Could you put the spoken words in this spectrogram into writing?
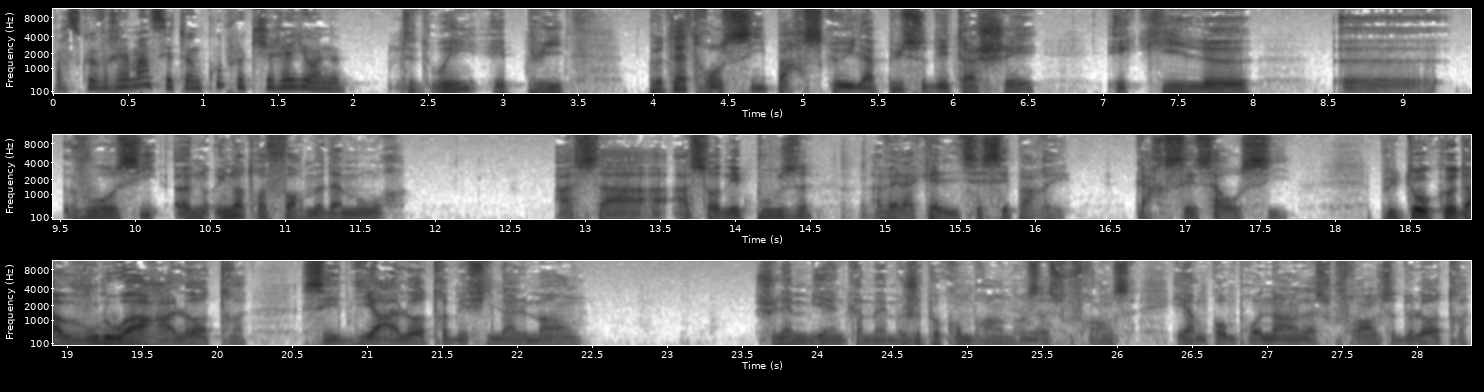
parce que vraiment c'est un couple qui rayonne Oui, et puis peut-être aussi parce qu'il a pu se détacher et qu'il euh, euh, voue aussi un- une autre forme d'amour à, sa, à son épouse avec laquelle il s'est séparé. Car c'est ça aussi. Plutôt que d'en vouloir à l'autre, c'est dire à l'autre, mais finalement, je l'aime bien quand même, je peux comprendre sa souffrance. Et en comprenant la souffrance de l'autre,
